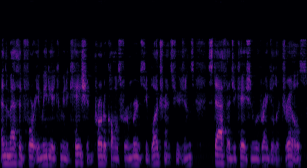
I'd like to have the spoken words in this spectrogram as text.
and the method for immediate communication, protocols for emergency blood transfusions, staff education with regular drills,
